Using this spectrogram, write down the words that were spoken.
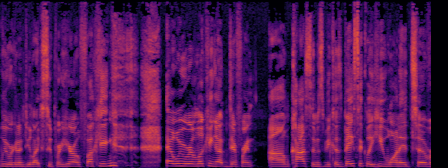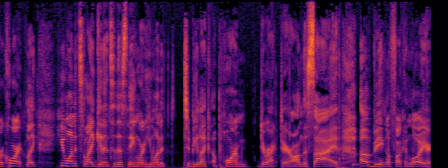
we were gonna do like superhero fucking and we were looking up different um costumes because basically he wanted to record like he wanted to like get into this thing where he wanted to be like a porn director on the side of being a fucking lawyer.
